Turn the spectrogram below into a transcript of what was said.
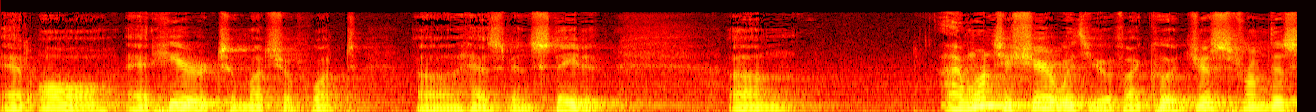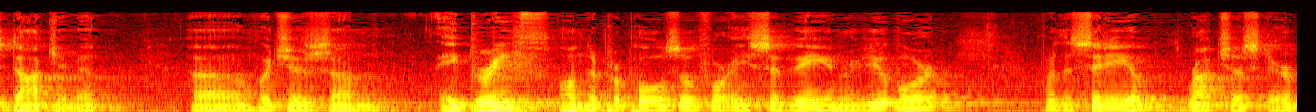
at all adhered to much of what uh, has been stated. Um, I want to share with you, if I could, just from this document, uh, which is um, a brief on the proposal for a civilian review board for the city of Rochester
